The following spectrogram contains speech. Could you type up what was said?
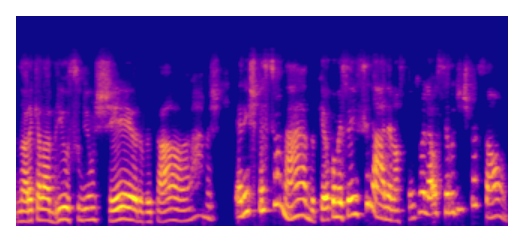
na hora que ela abriu, subiu um cheiro e tal. Ah, mas era inspecionado, porque eu comecei a ensinar, né? Nós tem que olhar o selo de inspeção.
